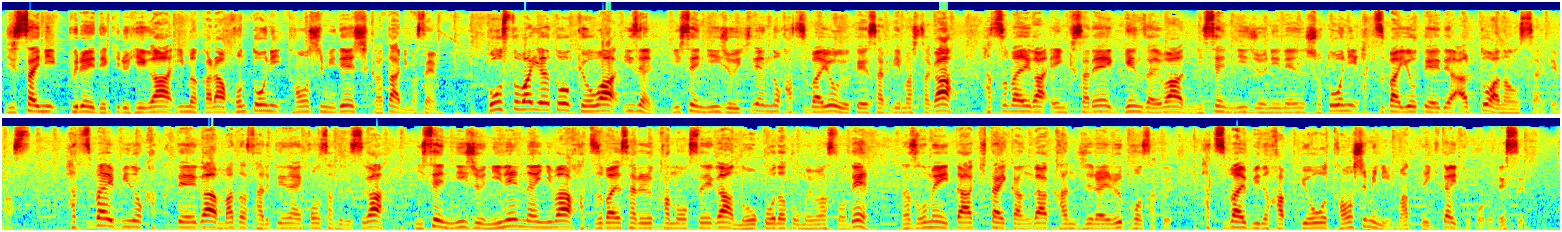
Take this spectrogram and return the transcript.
実際にプレイできる日が今から本当に楽しみで仕方ありません。ゴーストワイヤー東京は以前2021年の発売を予定されていましたが発売が延期され現在は2022年初頭に発売予定であるとアナウンスされています。発売日の確定がまだされていない本作ですが2022年内には発売される可能性が濃厚だと思いますので謎めいた期待感が感じられる今作。発売日の発表を楽しみに待っていきたいところです。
